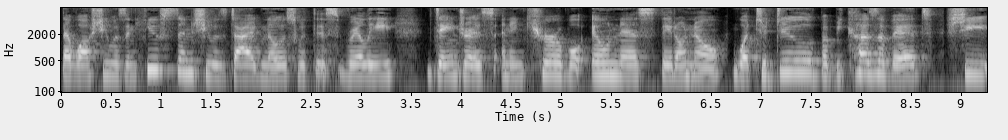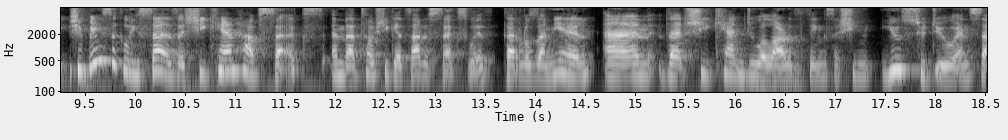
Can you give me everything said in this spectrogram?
that while she was in Houston, she was diagnosed with this really dangerous and incurable illness. They don't know what to do, but because of it, she she basically says that she can't have sex and that's how she gets out of sex with Carlos Daniel and that she can't do a lot of the things that she used to do and so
